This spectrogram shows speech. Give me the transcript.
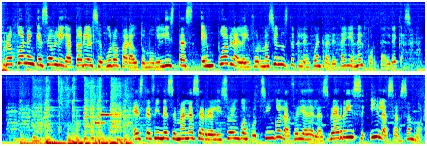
proponen que sea obligatorio el seguro para automovilistas en Puebla. La información usted la encuentra a detalle en el portal de casa. Este fin de semana se realizó en Huejotzingo la Feria de las Berries y la Zarzamora.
